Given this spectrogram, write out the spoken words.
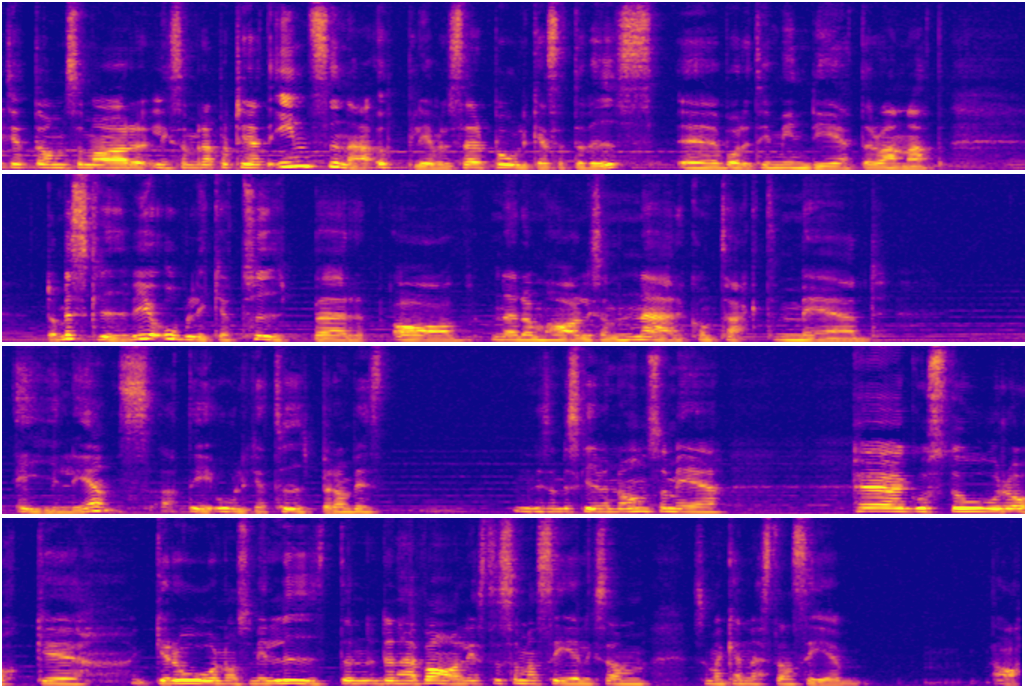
Vet ju att de som har liksom rapporterat in sina upplevelser på olika sätt och vis, eh, både till myndigheter och annat, de beskriver ju olika typer av när de har liksom närkontakt med aliens. Att det är olika typer. De bes liksom beskriver någon som är hög och stor och eh, grå, någon som är liten. Den här vanligaste som man ser liksom, som man kan nästan se ja,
